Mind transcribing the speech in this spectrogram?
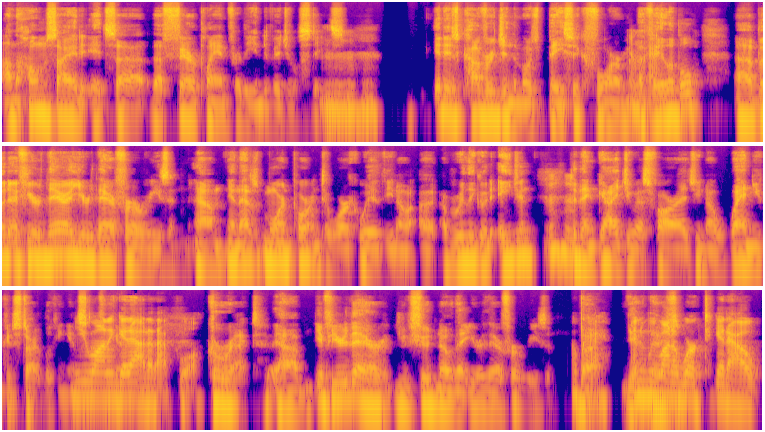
On the home side, it's uh, the fair plan for the individual states. Mhm. It is coverage in the most basic form Okay. available. Uh, but if you're there, you're there for a reason. Um, and that's more important to work with, you know, a, a really good agent Mhm. to then guide you as far as, you know, when you can start looking at You want to get out of that pool. Correct. Um, if you're there, you should know that you're there for a reason. But, Okay. yeah, and we want to work to get out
